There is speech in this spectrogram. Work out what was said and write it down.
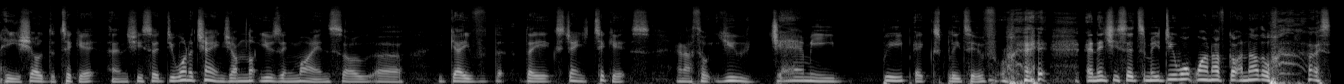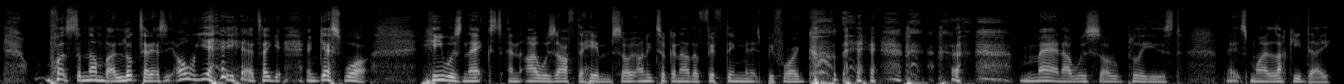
he showed the ticket, and she said, "Do you want to change? I'm not using mine." So uh, he gave. The, they exchanged tickets, and I thought, "You jammy beep expletive, right? And then she said to me, "Do you want one? I've got another one." Said, what's the number? I looked at it. I said, oh, yeah, yeah, take it. And guess what? He was next and I was after him. So it only took another 15 minutes before I got there. Man, I was so pleased. It's my lucky day.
